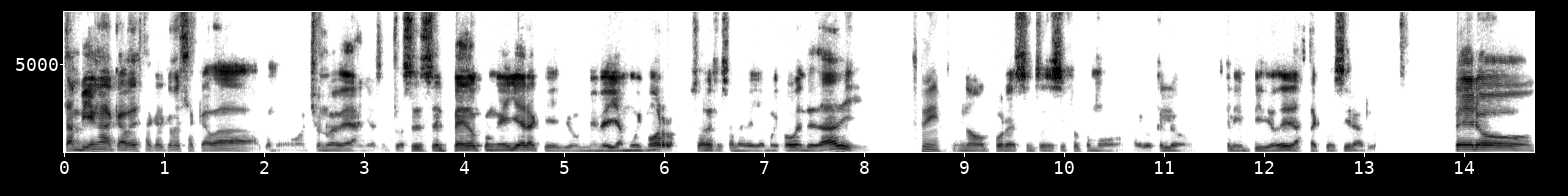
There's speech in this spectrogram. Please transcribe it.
también acaba de destacar que me sacaba como 8 o 9 años, entonces el pedo con ella era que yo me veía muy morro, ¿sabes? O sea, me veía muy joven de edad y Sí. No, por eso entonces sí fue como algo que, lo, que le impidió de hasta considerarlo. Pero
